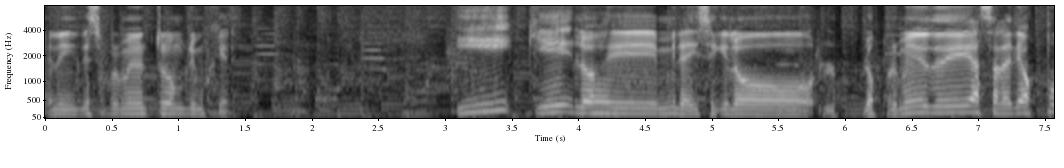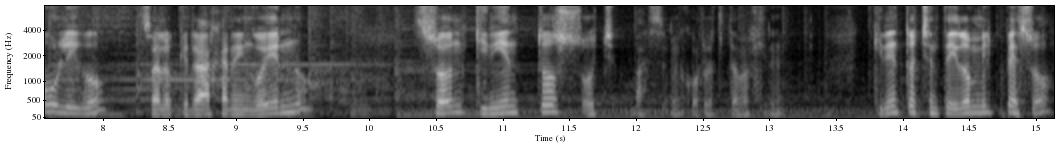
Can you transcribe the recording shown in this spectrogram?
en el ingreso promedio entre hombre y mujer. Y que los, eh, mira, dice que lo- los promedios de asalariados públicos, o sea, los que trabajan en gobierno, son 508, va, se me corrió esta página, 582 mil pesos.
